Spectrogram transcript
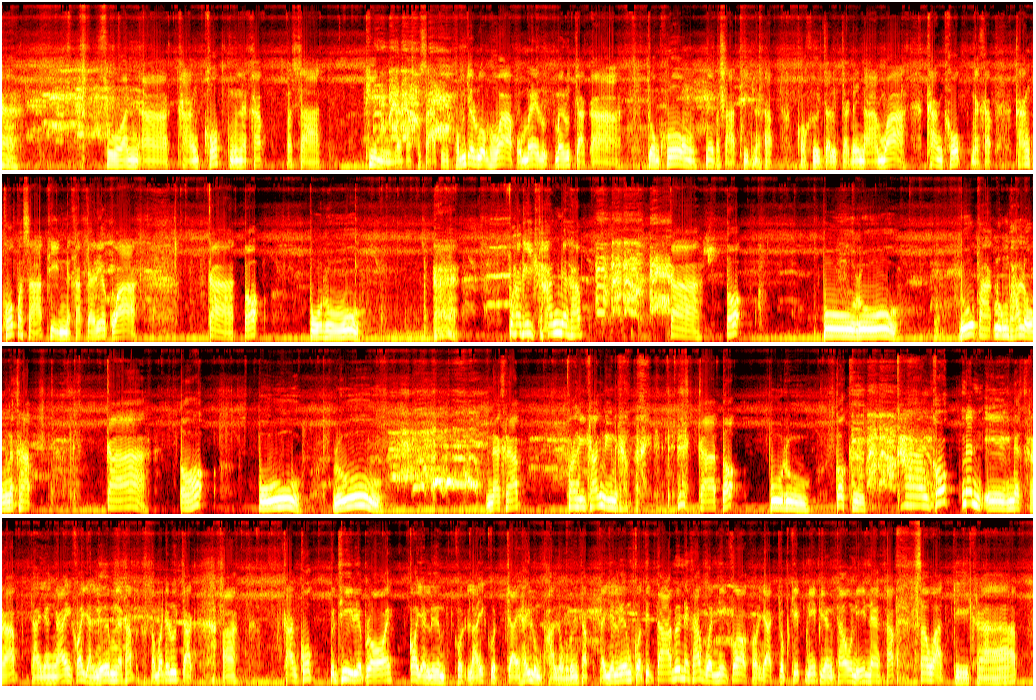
ส่วนอ่าคางคกนะครับภาษาถิ่นนะครับภาษาถิ่นผมจะรวมเพราะว่าผมไม่ได้รู้ไม่รู้จักอ่าจงโครงในภาษาถิ่นนะครับ ก็คือจะรู้จักในนามว่าคางคกนะครับคางคกภาษาถิ่นนะครับ จะเรียกว่ากาเตาะ ปูรูฟังอีกครั้งนะครับ กาเตะปูรู ดูปากลุงผาหลงนะครับ กาโตะปูรูนะครับ ฟังอีกครั้งหนึ่งนะครับ กาโตะปูรู ก็คือางคกนั่นเองนะครับแต่ยังไงก็อย่าลืมนะครับ เรามาได้รู้จักอะคางคกเป็นที่เรียบร้อย ก็อย่าลืมกดไลค์กดใจให้ลุงพานลงด้วยครับ แต่อย่าลืมกดติดตามด้วยนะครับ วันนี้ก็ขออนุญาตจบคลิปนี้เพียงเท่านี้นะครับ สวัสดีครับ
